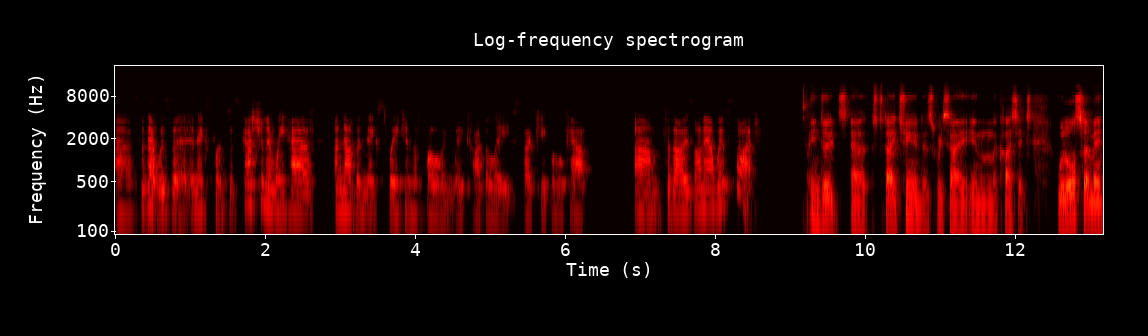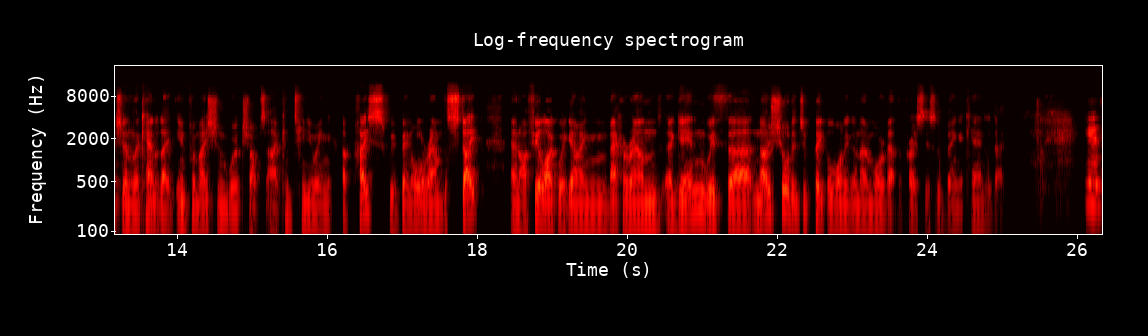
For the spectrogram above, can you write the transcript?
Uh, so that was a, an excellent discussion, and we have another next week and the following week, I believe. So keep a lookout um, for those on our website. Indeed. Uh, stay tuned, as we say in the classics. We'll also mention the candidate information workshops are continuing apace. We've been all around the state, and I feel like we're going back around again with uh, no shortage of people wanting to know more about the process of being a candidate. Yes,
